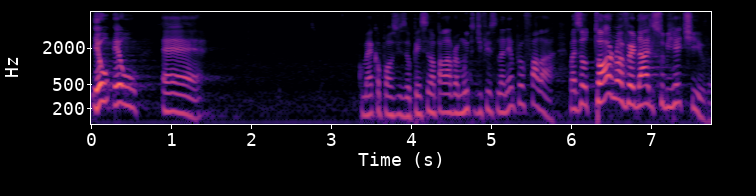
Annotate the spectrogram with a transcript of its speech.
Eu, eu é, como é que eu posso dizer? Eu pensei numa palavra muito difícil, não é nem para eu falar. Mas eu torno a verdade subjetiva.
